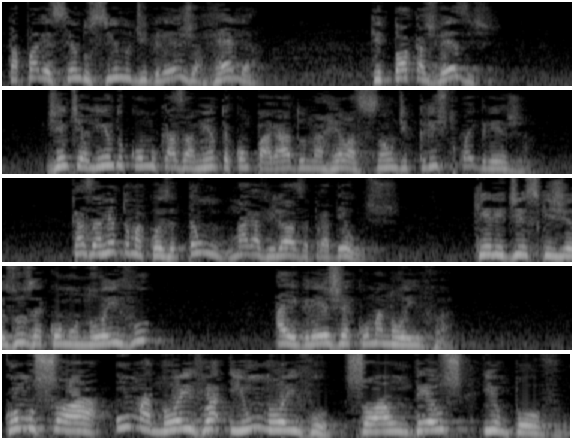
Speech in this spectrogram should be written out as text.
Está parecendo o sino de igreja velha, que toca às vezes. Gente, é lindo como o casamento é comparado na relação de Cristo com a igreja. Casamento é uma coisa tão maravilhosa para Deus, que ele diz que Jesus é como noivo, a igreja é como a noiva. Como só há uma noiva e um noivo, só há um Deus e um povo.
